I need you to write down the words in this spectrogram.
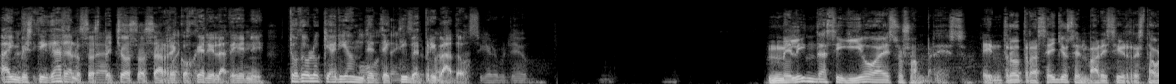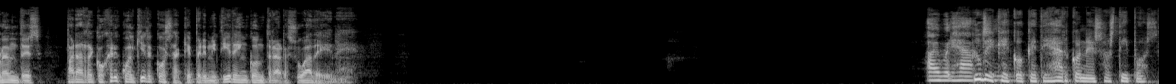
a investigar a los sospechosos, a recoger el ADN, todo lo que haría un detective privado. Melinda siguió a esos hombres. Entró tras ellos en bares y restaurantes para recoger cualquier cosa que permitiera encontrar su ADN. Tuve que coquetear con esos tipos.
